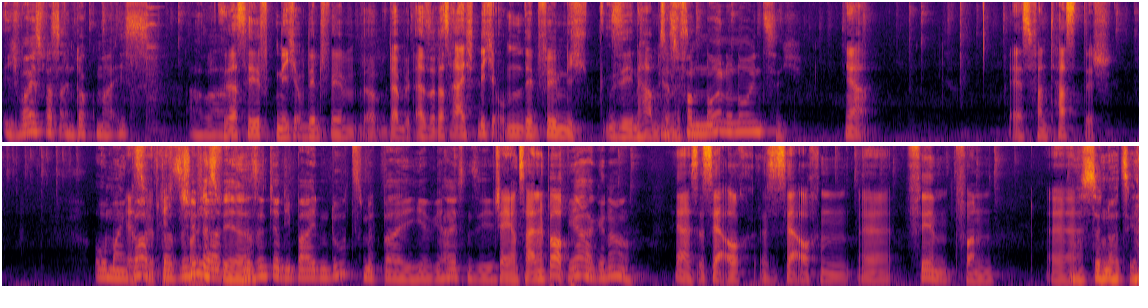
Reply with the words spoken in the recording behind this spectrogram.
Ich weiß, was ein Dogma ist. Aber das hilft nicht, um den Film, um damit, also das reicht nicht, um den Film nicht gesehen haben zu müssen. Er ist von 99. Ja. Er ist fantastisch. Oh mein er Gott, da sind, ja, da sind ja die beiden Dudes mit bei hier. Wie heißen sie? Jay und Silent Bob. Ja, genau. Ja, es ist ja auch, es ist ja auch ein äh, Film von äh, Aus den 90ern.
